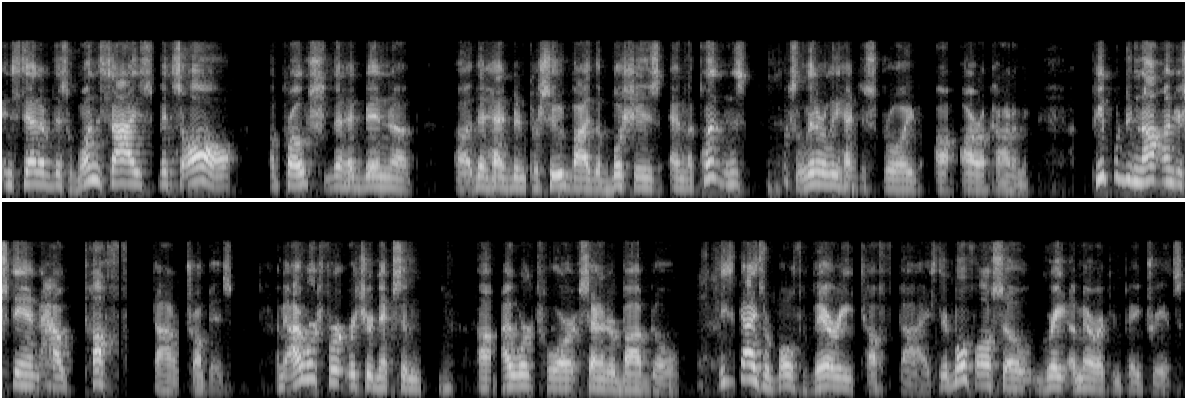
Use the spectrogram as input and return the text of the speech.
instead of this one size fits all approach that had been uh, uh, that had been pursued by the Bushes and the Clintons, which literally had destroyed our, our economy. People do not understand how tough Donald Trump is. I mean, I worked for Richard Nixon. Uh, I worked for Senator Bob Dole. These guys are both very tough guys. They're both also great American patriots.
